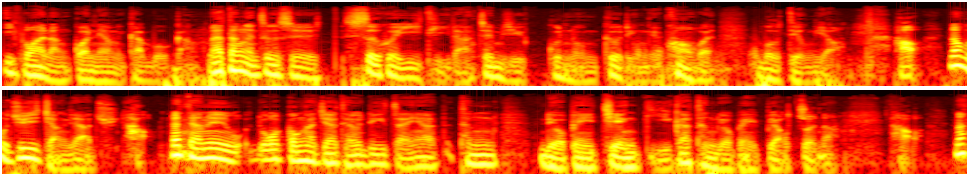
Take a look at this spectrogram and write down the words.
一般的人观念你敢不讲？那当然，这个是社会议题啦，这不是个人个人的看法，不重要。好，那我继续讲下去。好，那下面我讲下这条你怎样糖尿病前期跟糖尿病标准啊？好。那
